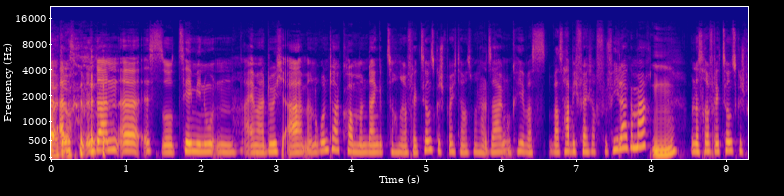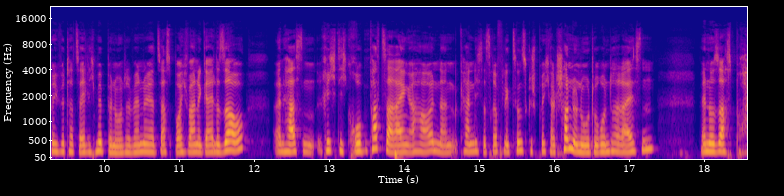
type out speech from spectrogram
weiter. alles gut. Und dann äh, ist so zehn Minuten einmal durchatmen, runterkommen und dann gibt es noch ein Reflexionsgespräch. Da muss man halt sagen, okay, was, was habe ich vielleicht auch für Fehler gemacht? Mhm. Und das Reflexionsgespräch wird tatsächlich mitbenotet. Wenn du jetzt sagst, boah, ich war eine geile Sau und hast einen richtig groben Patzer reingehauen, dann kann dich das Reflexionsgespräch halt schon eine Note runterreißen. Wenn du sagst, boah,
